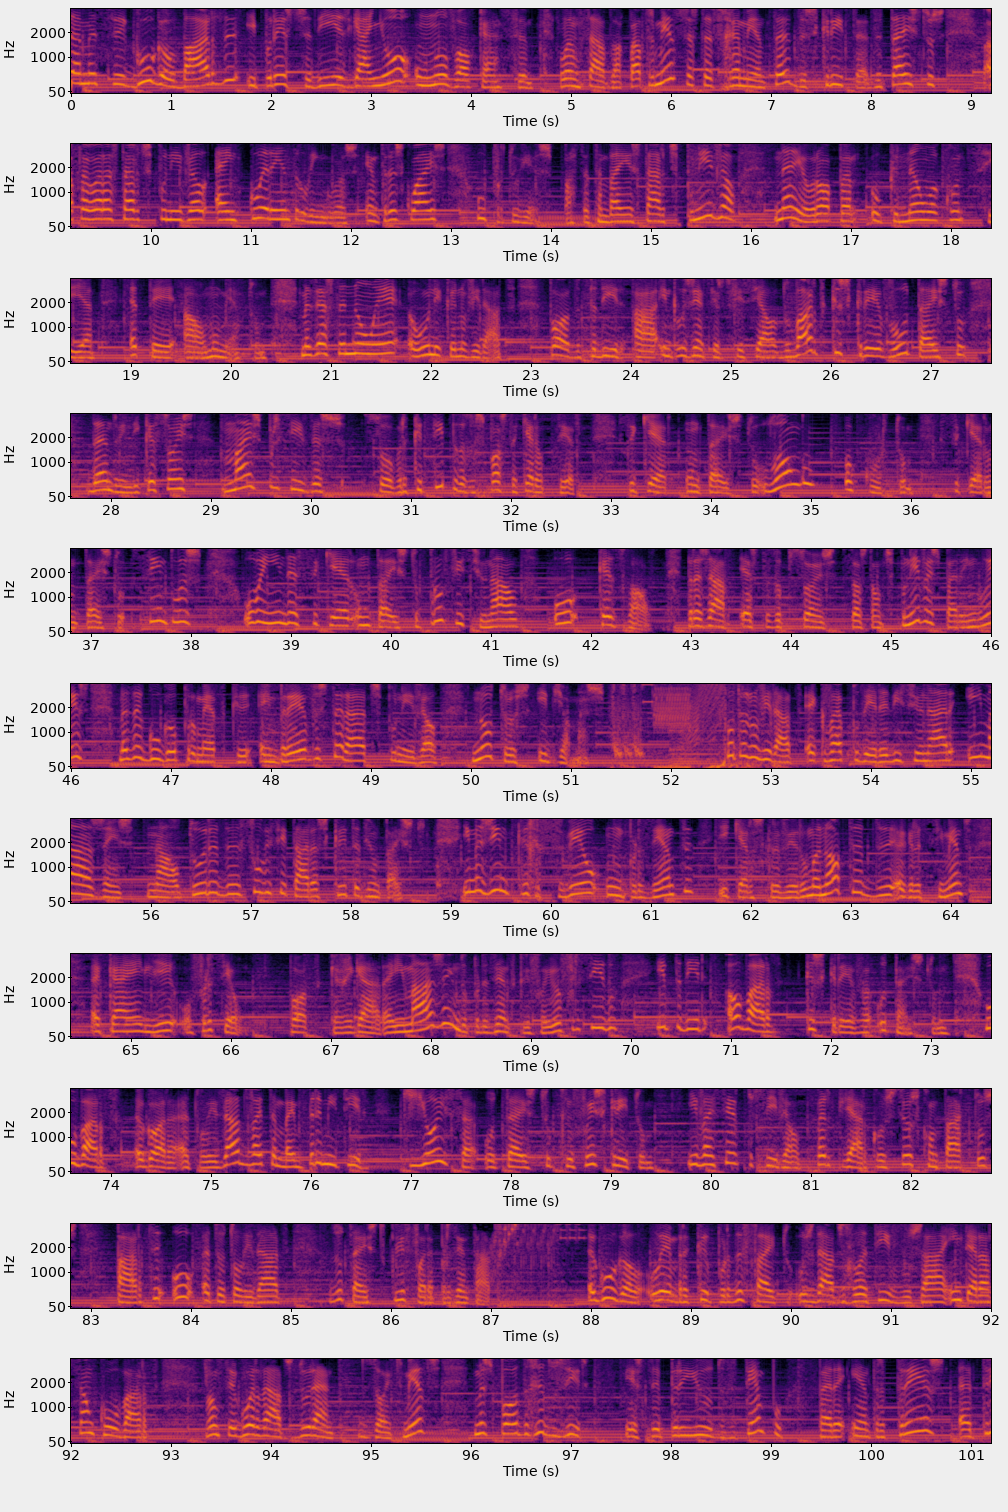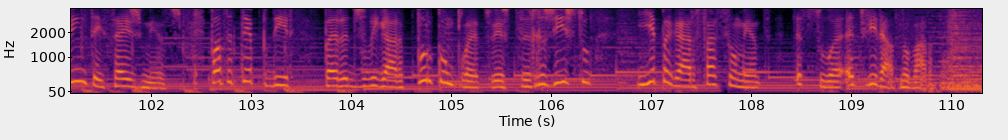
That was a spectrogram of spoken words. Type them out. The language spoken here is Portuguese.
Chama-se Google Bard e por estes dias ganhou um novo alcance. Lançado há quatro meses, esta ferramenta de escrita de textos passa agora a estar disponível em 40 línguas, entre as quais o português. Passa também a estar disponível na Europa, o que não acontecia até ao momento. Mas esta não é a única novidade. Pode pedir à inteligência artificial do Bard que escreva o texto, dando indicações mais precisas sobre que tipo de resposta quer obter. Se quer um texto longo ou curto, se quer um texto simples ou ainda se quer um texto profissional ou casual. Para já, estas opções só estão disponíveis para inglês, mas a Google promete que em breve estará disponível noutros idiomas. Outra novidade é que vai poder adicionar imagens na altura de solicitar a escrita de um texto. Imagine que recebeu um presente e quer escrever uma nota de agradecimento a quem lhe ofereceu. Pode carregar a imagem do presente que lhe foi oferecido e pedir ao Bard que escreva o texto. O Bard, agora atualizado, vai também permitir que ouça o texto que foi escrito e vai ser possível partilhar com os seus contactos parte ou a totalidade do texto que lhe for apresentado. A Google lembra que, por defeito, os dados relativos à interação com o Bard vão ser guardados durante 18 meses, mas pode reduzir este período de tempo para entre 3 a 36 meses. Pode até pedir para desligar por completo este registro e apagar facilmente a sua atividade no Barda.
